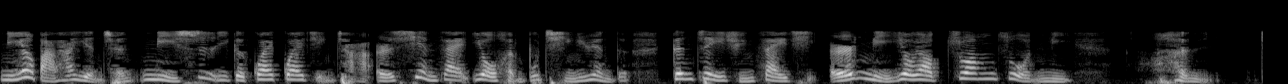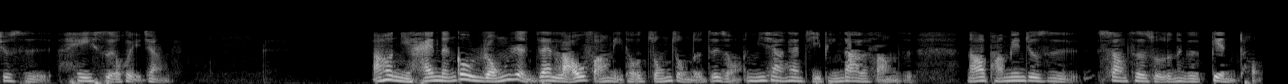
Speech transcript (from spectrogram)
你要把他演成你是一个乖乖警察，而现在又很不情愿的跟这一群在一起，而你又要装作你很就是黑社会这样子。然后你还能够容忍在牢房里头种种的这种，你想想看，几平大的房子，然后旁边就是上厕所的那个便桶，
